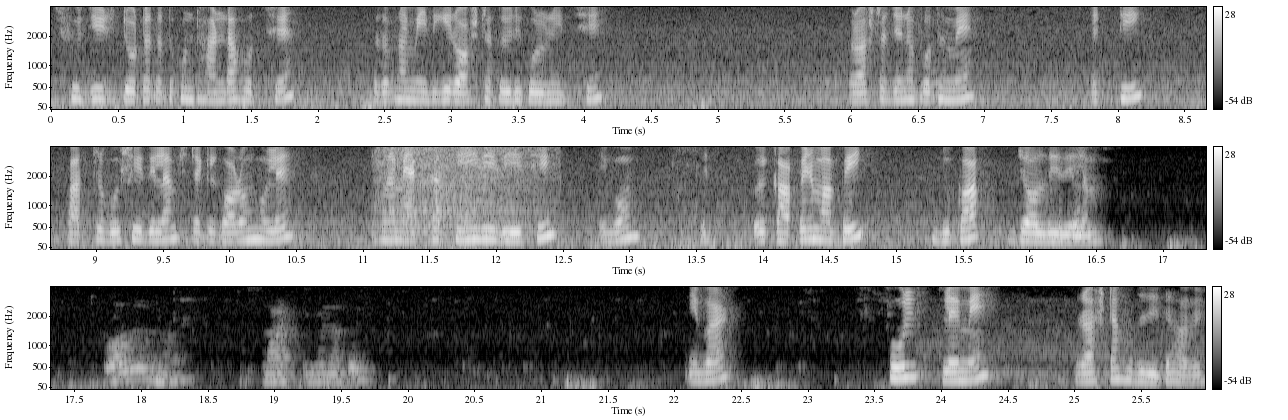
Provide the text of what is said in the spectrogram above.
সুজির ডোটা ততক্ষণ ঠান্ডা হচ্ছে। ততক্ষণ আমি এদিকে রসটা তৈরি করে নিচ্ছি। রসটার জন্য প্রথমে একটি পাত্র বসিয়ে দিলাম, সেটাকে গরম হলে ওখানে আমি এক কাপ চিনি দিয়ে দিয়েছি এবং ওই- কাপের মাপেই দু কাপ জল দিয়ে দিলাম। এবার ফুল ফ্লেমে রসটা হতে দিতে হবে।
